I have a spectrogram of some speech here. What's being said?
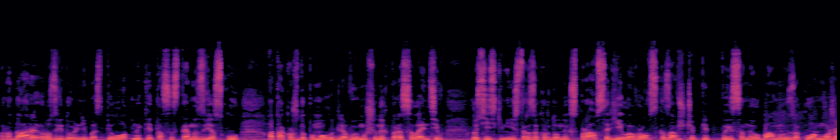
радари, розвідувальні безпілотники та системи зв'язку, а також допомогу для вимушених переселенців. Російський міністр закордонних справ Сергій Лавров сказав, що підписаний Обамою закон може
